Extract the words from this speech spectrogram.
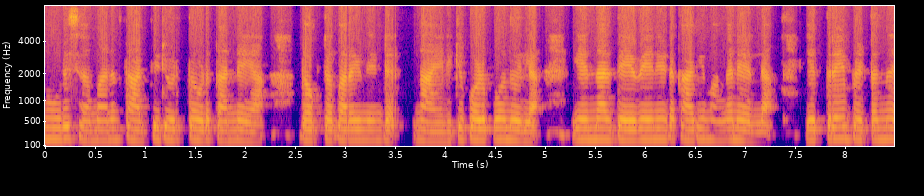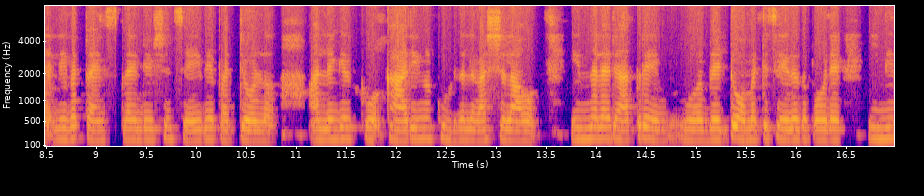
നൂറ് ശതമാനം താല്പര്യത്തോടെ തന്നെയാ. ഡോക്ടർ പറയുന്നുണ്ട് നയനയ്ക്ക് കുഴപ്പമൊന്നുമില്ല. എന്നാൽ ദേവേനയുടെ കാര്യം അങ്ങനെയല്ല. എത്രയും പെട്ടെന്ന് ലിവർ ട്രാൻസ്പ്ലാന്റേഷൻ ചെയ്തേ പറ്റുള്ളൂ. അല്ലെങ്കിൽ കാര്യങ്ങൾ കൂടുതൽ വഷളാവും. ഇന്നലെ രാത്രി ബെഡ് വൊമിറ്റ് ചെയ്തതുപോലെ ഇനി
